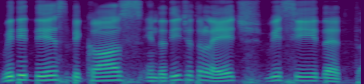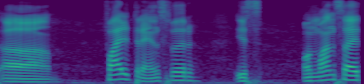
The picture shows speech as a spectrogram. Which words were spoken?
We did this because in the digital age, we see that uh, file transfer is on one side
